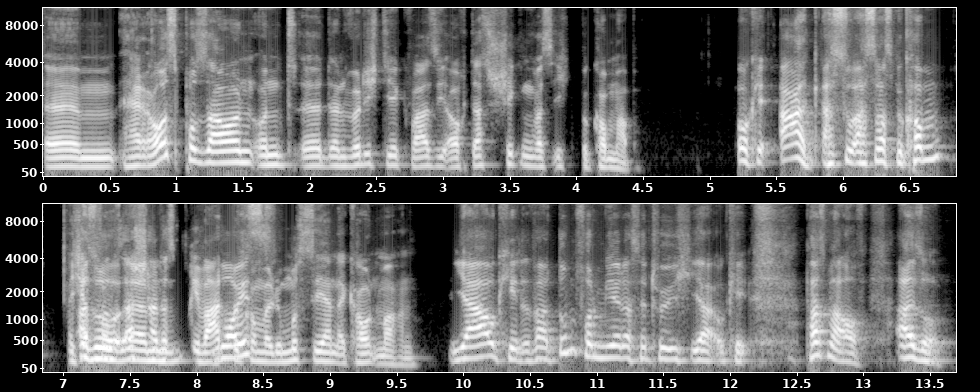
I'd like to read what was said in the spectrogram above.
ähm, herausposaunen und äh, dann würde ich dir quasi auch das schicken, was ich bekommen habe. Okay. Ah, hast du, hast du was bekommen? Ich habe Also, von Sascha ähm, das privat Voice- bekommen, weil du musst dir ja einen Account machen. Ja, okay, das war dumm von mir, das natürlich, ja, okay. Pass mal auf. Also,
